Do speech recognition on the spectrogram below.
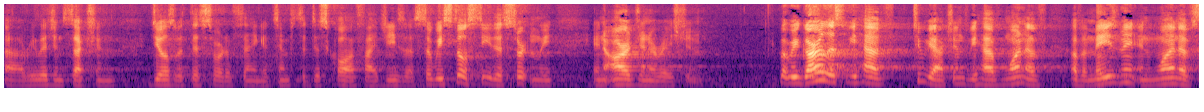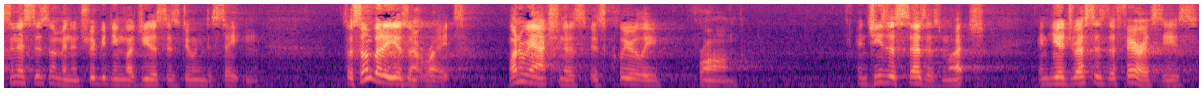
uh, religion section deals with this sort of thing, attempts to disqualify Jesus. So we still see this certainly in our generation. But regardless, we have two reactions. We have one of, of amazement and one of cynicism and attributing what Jesus is doing to Satan. So somebody isn't right. One reaction is, is clearly wrong. And Jesus says as much, and he addresses the Pharisees.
